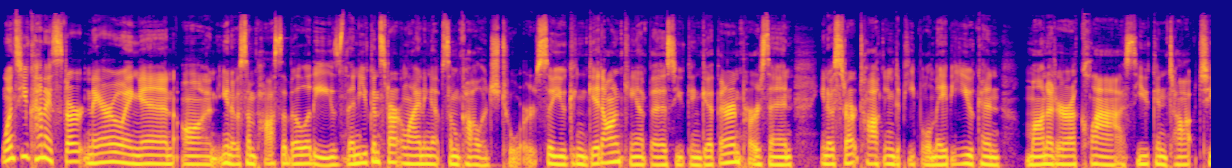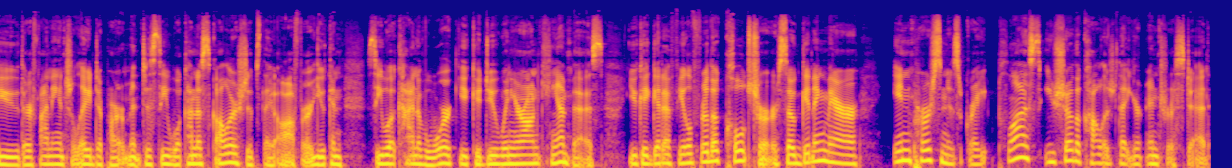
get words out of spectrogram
once you kind of start narrowing in on, you know, some possibilities, then you can start lining up some college tours. So you can get on campus, you can get there in person, you know, start talking to people. Maybe you can monitor a class, you can talk to their financial aid department to see what kind of scholarships they offer. You can see what kind of work you could do when you're on campus. You could get a feel for the culture. So getting there in person is great. Plus, you show the college that you're interested.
